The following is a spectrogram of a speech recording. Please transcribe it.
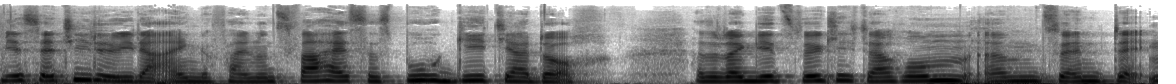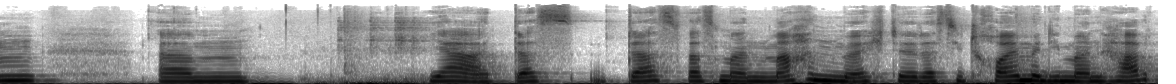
Mir ist der Titel wieder eingefallen. Und zwar heißt das Buch Geht ja doch. Also da geht es wirklich darum, ähm, zu entdecken, ähm, ja, dass das, was man machen möchte, dass die Träume, die man hat,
